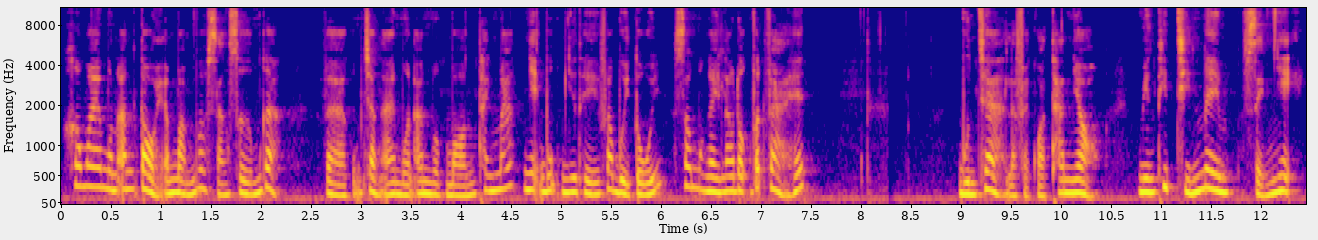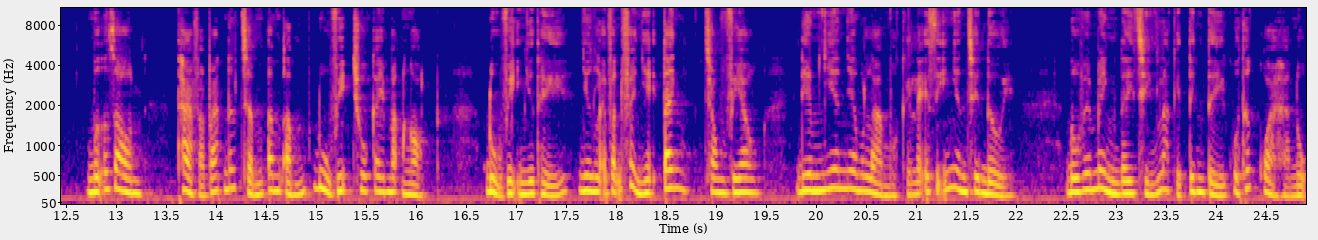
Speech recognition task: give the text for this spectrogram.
Không ai muốn ăn tỏi ăn mắm vào sáng sớm cả. Và cũng chẳng ai muốn ăn một món thanh mát, nhẹ bụng như thế vào buổi tối sau một ngày lao động vất vả hết. Bún chả là phải quạt than nhỏ, miếng thịt chín mềm, xém nhẹ, mỡ giòn, thả vào bát nước chấm âm ấm, đủ vị chua cay mặn ngọt đủ vị như thế, nhưng lại vẫn phải nhẹ tanh trong veo, điềm nhiên như là một cái lẽ dĩ nhiên trên đời. Đối với mình, đây chính là cái tinh tế của thức quả hà nội.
